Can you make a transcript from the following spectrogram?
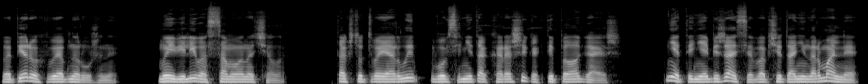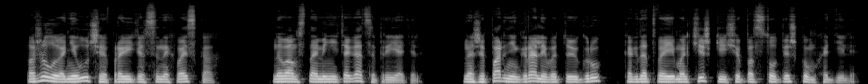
Во-первых, вы обнаружены. Мы вели вас с самого начала. Так что твои орлы вовсе не так хороши, как ты полагаешь. Нет, ты не обижайся, вообще-то они нормальные, пожалуй, они лучшие в правительственных войсках. Но вам с нами не тягаться, приятель. Наши парни играли в эту игру, когда твои мальчишки еще под стол пешком ходили.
